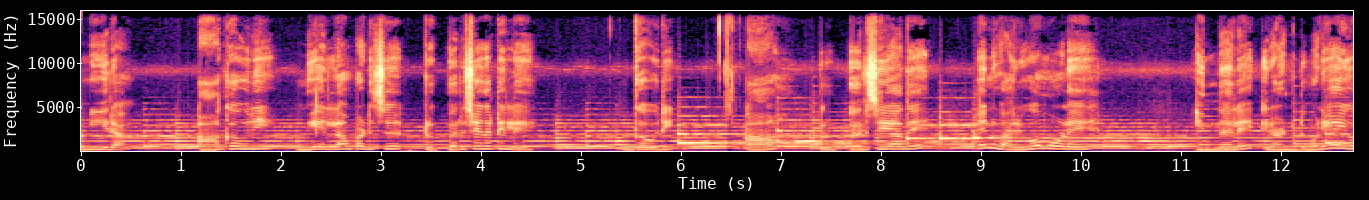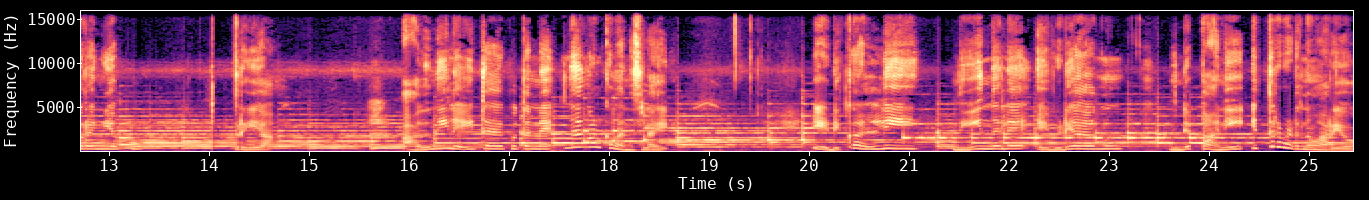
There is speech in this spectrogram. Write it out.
മീര ആ ഗൗരി നീ എല്ലാം പഠിച്ച് പ്രിപ്പയർ ചെയ്തിട്ടില്ലേ? ഗൗരി ആ പ്രിപ്പയർ ചെയ്യാതെ ഞാൻ വരുവോ മോളെ? ഇന്നലെ രണ്ടു മണിയായി ഉറങ്ങിയപ്പോ. പ്രിയ അത് നീ ലേറ്റ് ആയപ്പോൾ തന്നെ ഞങ്ങൾക്ക് മനസ്സിലായി. എടി കള്ളി നീ ഇന്നലെ എവിടെയായിരുന്നു? നിന്റെ പനി ഇത്ര പെട്ടെന്ന് മാറിയോ?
